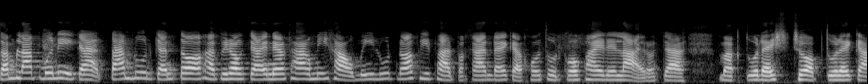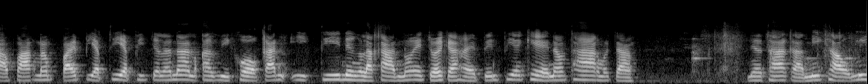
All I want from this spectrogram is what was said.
สำหรับมื้อนี้ก็ตามรุ่นกันต่อค่ะ พี่น้องใจแนวทางมีเข่ามีรุดเนาะผิดพลาดประการใดก็ขอโทษขอภัยหลายๆเนาะจ้ะมักตัวใดชอบตัวใดกะฝากนำไปเปรียบเทียบพิจารณาแล้วก็วิเคราะห์กันอีกทีหนึ่งละค่ะน้อยจอยก็ให้เป็นเพียงแค่แนวทางเนาะจ้ะแนวทางกับมีเขามี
